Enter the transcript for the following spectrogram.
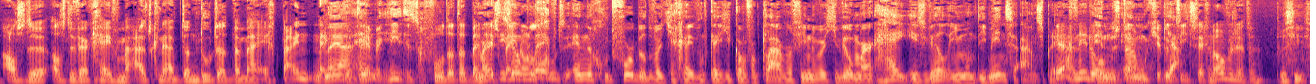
Als de, als de werkgever mij uitknijpt, dan doet dat bij mij echt pijn. Nee, Nou ja, dat en- heb ik niet het gevoel dat dat bij maar de het SP is ook een goed, en een goed voorbeeld wat je geeft. Want kijk, je kan van Klaver vinden wat je wil. Maar hij is wel iemand die mensen aanspreekt. Ja, nee, daarom. En- dus daar en- moet je er ja, iets tegenover zetten. Precies.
